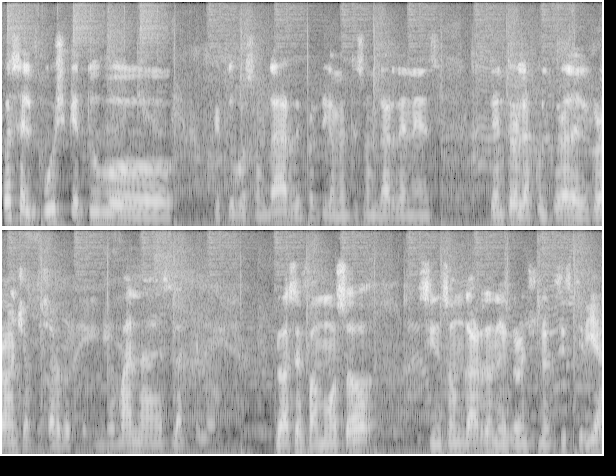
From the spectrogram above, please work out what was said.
pues el push que tuvo que tuvo Garden prácticamente Garden es dentro de la cultura del grunge, a pesar de que Nirvana es la que lo, hace famoso, sin Garden el grunge no existiría.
